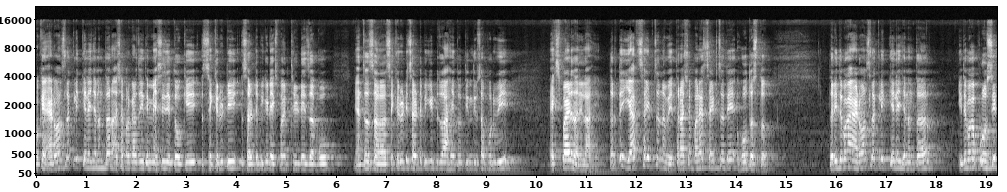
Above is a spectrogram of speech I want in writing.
ओके ॲडव्हान्सला क्लिक केल्याच्यानंतर अशा प्रकारचा इथे मेसेज येतो की security certificate expire three days ago यांचं स सिक्युरिटी सर्टिफिकेट जो आहे तो तीन दिवसापूर्वी एक्सपायर्ड झालेला आहे. तर ते याच साईटचं नव्हे तर अशा बऱ्याच साईटचं ते होत असतं. तर इथे बघा ॲडव्हान्सला क्लिक केल्याच्यानंतर इथे बघा proceed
